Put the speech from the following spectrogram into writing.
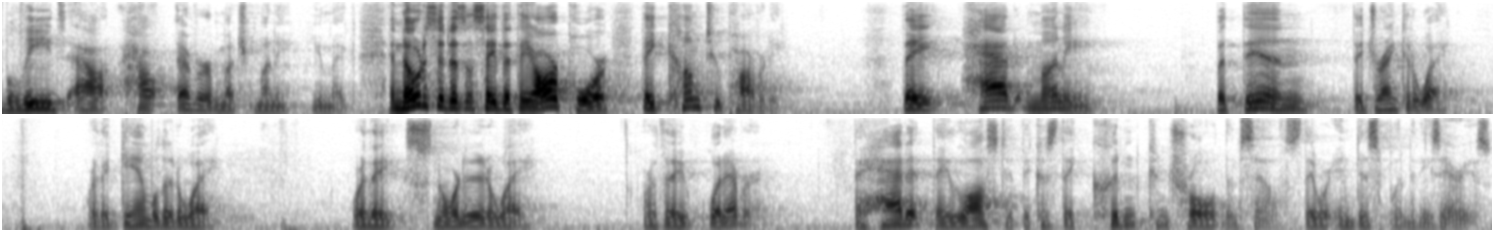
bleeds out however much money you make. And notice it doesn't say that they are poor, they come to poverty. They had money, but then they drank it away, or they gambled it away, or they snorted it away, or they whatever. They had it, they lost it because they couldn't control themselves. They were indisciplined in these areas.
